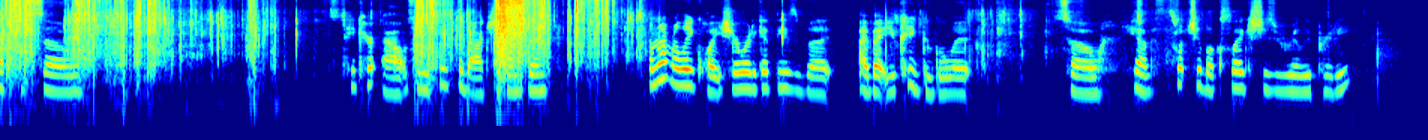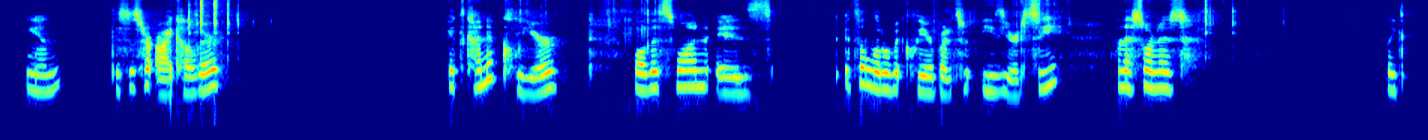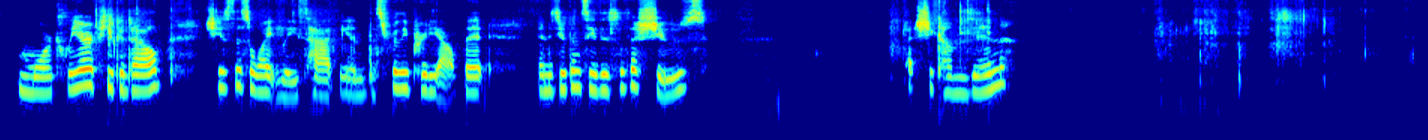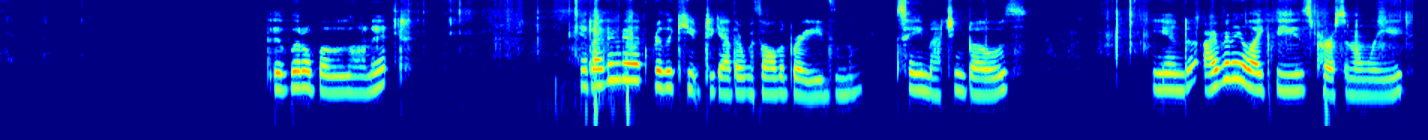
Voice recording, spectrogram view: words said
Okay, so let's take her out. So this is the bag she comes in. I'm not really quite sure where to get these, but I bet you could Google it. So, yeah, this is what she looks like. She's really pretty. And this is her eye color. It's kind of clear. Well, this one is, it's a little bit clear, but it's easier to see. And this one is, like, more clear, if you can tell. She has this white lace hat and this really pretty outfit. And as you can see, these are the shoes that she comes in. The little bows on it. And I think they look really cute together with all the braids and the same matching bows. And I really like these personally.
